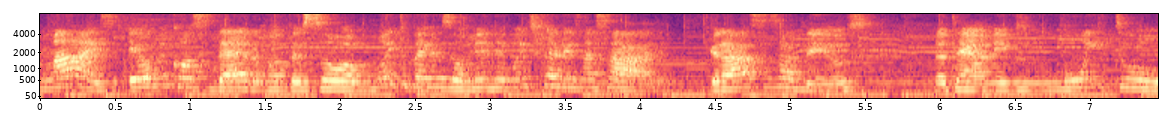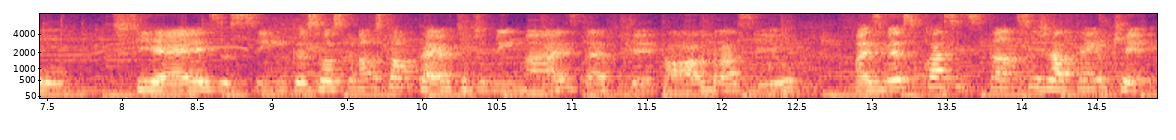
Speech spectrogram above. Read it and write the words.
mas eu me considero uma pessoa muito bem resolvida e muito feliz nessa área. Graças a Deus, eu tenho amigos muito fiéis, assim, pessoas que não estão perto de mim mais, né? Porque tá lá no Brasil. Mas mesmo com essa distância já tem o quê?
